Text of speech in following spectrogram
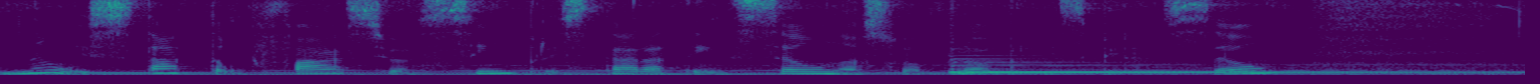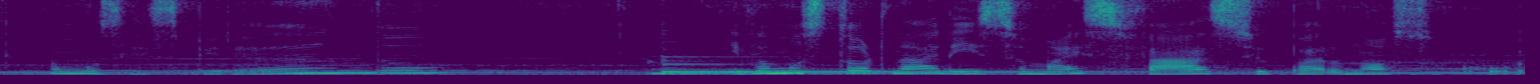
não está tão fácil assim prestar atenção na sua própria respiração. Vamos respirando e vamos tornar isso mais fácil para o nosso corpo.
